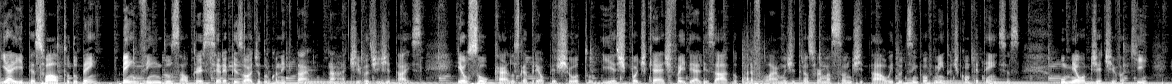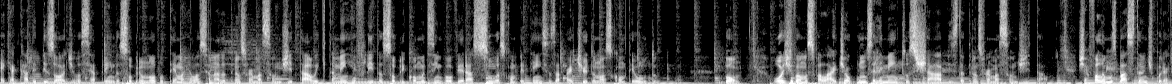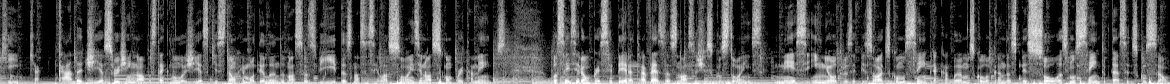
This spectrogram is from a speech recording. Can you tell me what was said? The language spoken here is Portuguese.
E aí, pessoal, tudo bem? Bem-vindos ao terceiro episódio do Conectar Narrativas Digitais. Eu sou Carlos Gabriel Peixoto e este podcast foi idealizado para falarmos de transformação digital e do desenvolvimento de competências. O meu objetivo aqui é que a cada episódio você aprenda sobre um novo tema relacionado à transformação digital e que também reflita sobre como desenvolver as suas competências a partir do nosso conteúdo. Bom, Hoje vamos falar de alguns elementos chaves da transformação digital. Já falamos bastante por aqui que a cada dia surgem novas tecnologias que estão remodelando nossas vidas, nossas relações e nossos comportamentos. Vocês irão perceber através das nossas discussões, nesse e em outros episódios, como sempre acabamos colocando as pessoas no centro dessa discussão.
